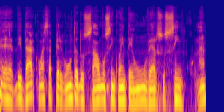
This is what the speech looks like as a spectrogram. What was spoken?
é, lidar com essa pergunta do Salmo 51, verso 5, né?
